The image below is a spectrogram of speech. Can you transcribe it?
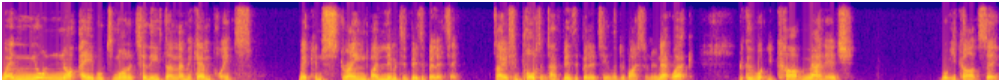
when you're not able to monitor these dynamic endpoints, we're constrained by limited visibility. So it's important to have visibility on the device on your network because what you can't manage, what you can't see.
